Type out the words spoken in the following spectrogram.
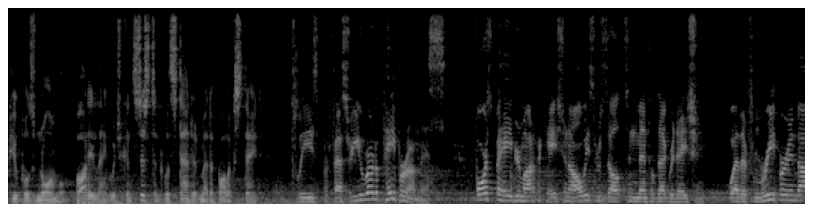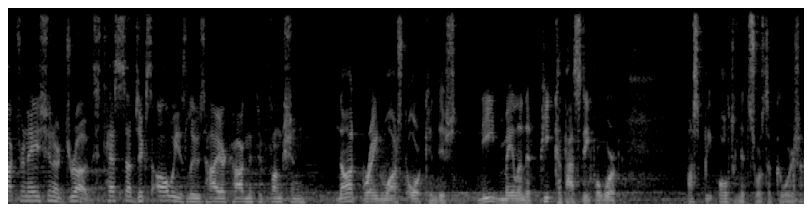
pupil's normal, body language consistent with standard metabolic state. Please, Professor, you wrote a paper on this. Forced behavior modification always results in mental degradation. Whether from Reaper indoctrination or drugs, test subjects always lose higher cognitive function. Not brainwashed or conditioned. Need Maelon at peak capacity for work. Must be alternate source of coercion.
